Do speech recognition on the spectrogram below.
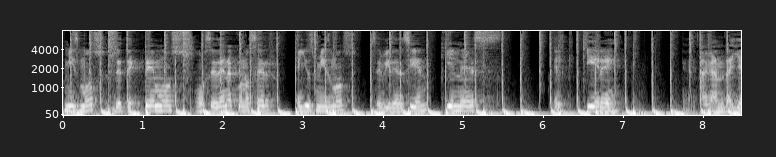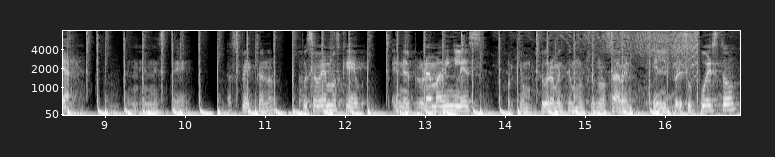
mismos detectemos o se den a conocer ellos mismos, se evidencien quién es el que quiere eh, agandallar en, en este aspecto, ¿no? Pues sabemos que en el programa de inglés, porque seguramente muchos no saben, el presupuesto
